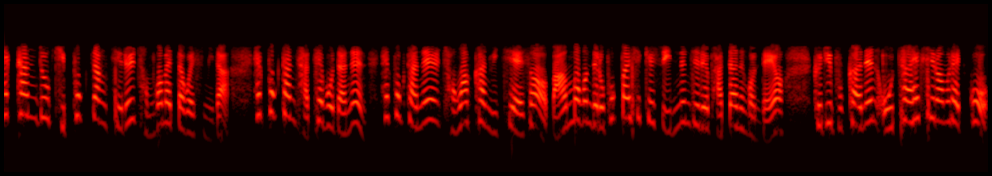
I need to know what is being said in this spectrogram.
핵탄두 기폭 장치를 점검했다고 했습니다. 핵폭탄 자체보다는 핵폭탄을 정확한 위치에서 마음먹은 대로 폭발시킬 수 있는지를 봤다는 건데요. 그 뒤 북한 은 5차 핵실험을 했고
